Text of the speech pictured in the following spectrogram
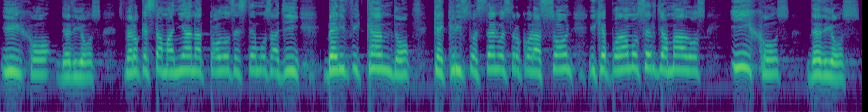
Hijo de Dios. Espero que esta mañana todos estemos allí verificando que Cristo está en nuestro corazón y que podamos ser llamados hijos de Dios.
